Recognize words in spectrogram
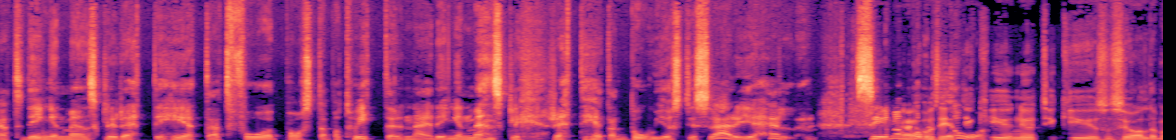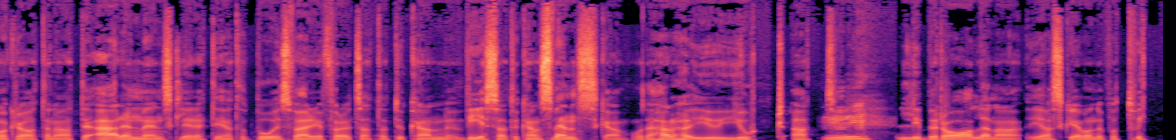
att det är ingen mänsklig rättighet att få posta på Twitter. Nej, det är ingen mänsklig rättighet att bo just i Sverige heller. Ser man på ja, och det, så... Tycker ju, nu tycker ju Socialdemokraterna att det är en mänsklig rättighet att bo i Sverige förutsatt att du kan visa att du kan svenska. Och det här har ju gjort att mm. Liberalerna, jag skrev om det på Twitter,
